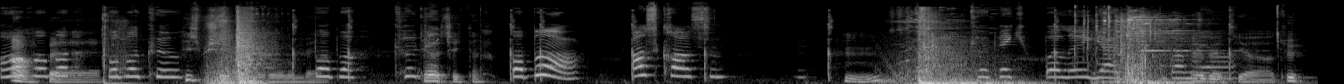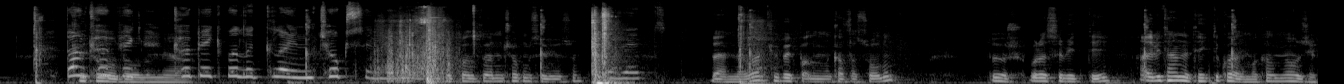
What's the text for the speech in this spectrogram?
Aa Ah baba. be. Baba kö. Hiçbir şey gelmedi oğlum be. Baba köpek. Gerçekten. Baba. Az kalsın. Hı. Köpek balığı geldi bana. Evet ya tüh. Ben kötü oldu köpek, oğlum ya. köpek balıklarını çok seviyorum. Köpek balıklarını çok mu seviyorsun? Evet. Bende var köpek balığının kafası oğlum. Dur burası bitti. Hadi bir tane de tekli koyalım bakalım ne olacak.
